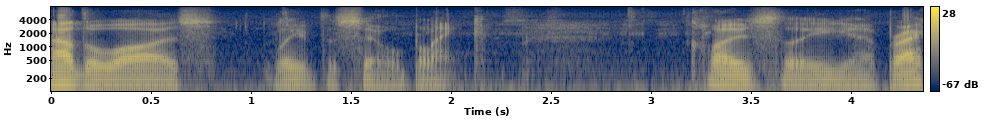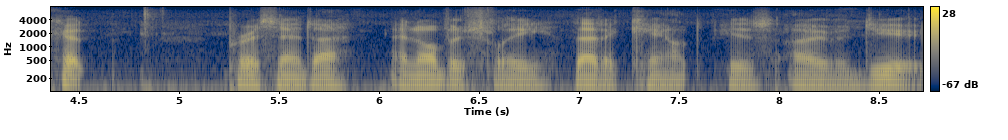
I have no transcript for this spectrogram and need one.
Otherwise leave the cell blank. Close the uh, bracket press enter and obviously that account is overdue.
